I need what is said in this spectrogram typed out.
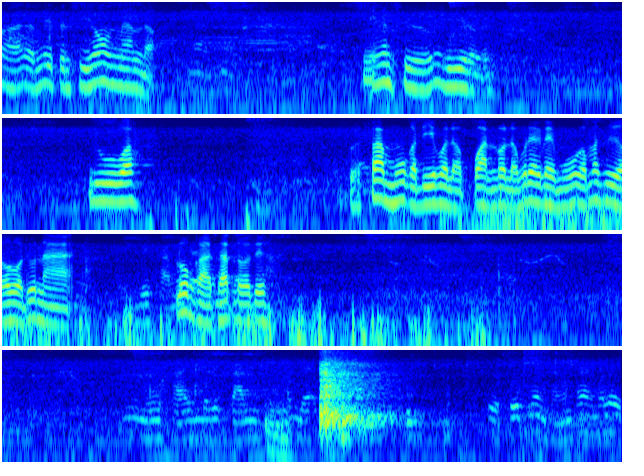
อ่าแบบนี้ เป็นสีห้องแม่นแล้วมีเงินซื้อดีเลย อยู่วะเปิดฟ้าร์มหมูก็ดีพอแล้วป้อนรถแล้วบ่ได้ได้หมูก็มาซื้อเอารถอยู่หน้าโรงขาสัตว์เลยติหมูขายบริการทำแบบเปิดปุ๊บเงี้ยถังแพงมาเลย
